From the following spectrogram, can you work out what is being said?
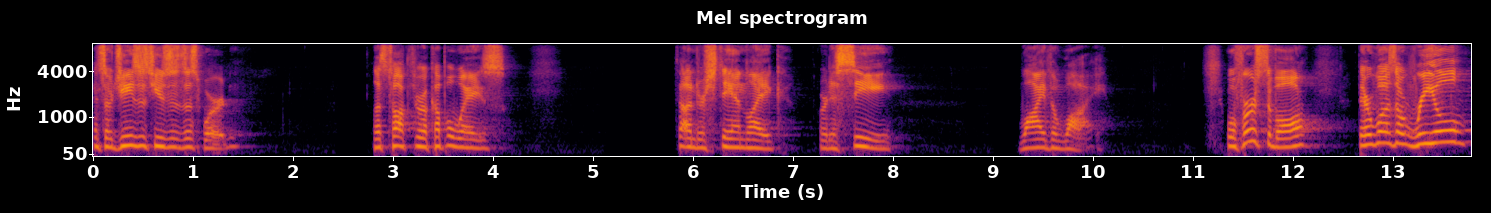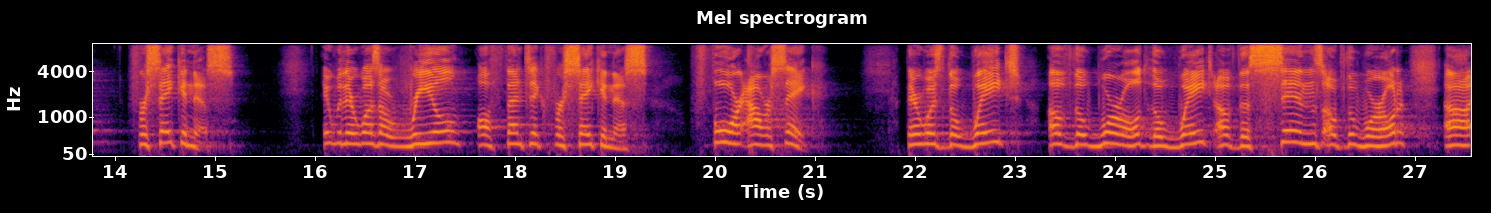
And so Jesus uses this word. Let's talk through a couple ways to understand, like, or to see why the why. Well, first of all, there was a real forsakenness. It, there was a real, authentic forsakenness for our sake. There was the weight of the world, the weight of the sins of the world, uh,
